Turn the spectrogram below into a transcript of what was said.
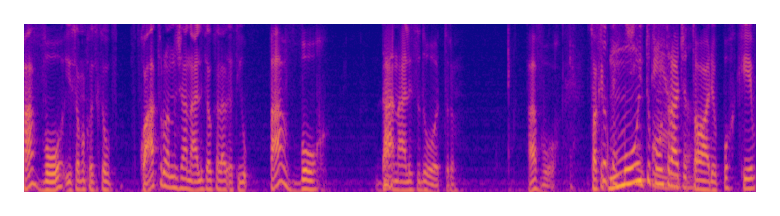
pavor, isso é uma coisa que eu. Quatro anos de análise é o que eu, eu tenho pavor da análise do outro. Pavor. Só que é Super te muito contraditório, porque.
